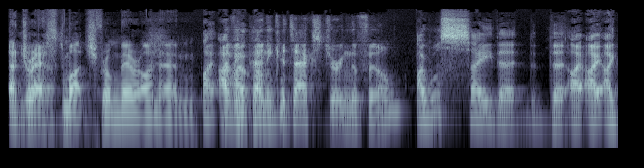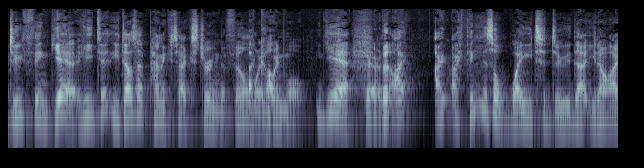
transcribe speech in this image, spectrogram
addressed much from there on in. I, I, Having I- panic attacks during the film? I will say that that I, I, I do think yeah he did, he does have panic attacks during the film. A when, couple. When, yeah, Fair but enough. I, I, I think there's a way to do that. You know, I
